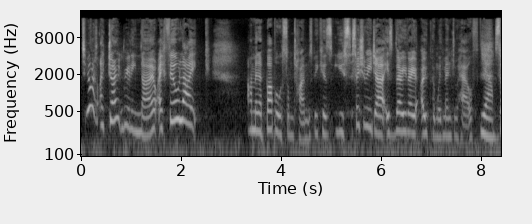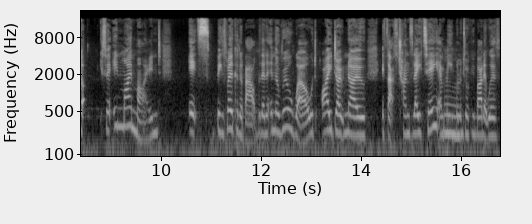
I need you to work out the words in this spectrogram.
To be honest, I don't really know. I feel like I'm in a bubble sometimes because you, social media is very, very open with mental health. Yeah. So, so in my mind, it's being spoken about, but then in the real world, I don't know if that's translating, and people are talking about it with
